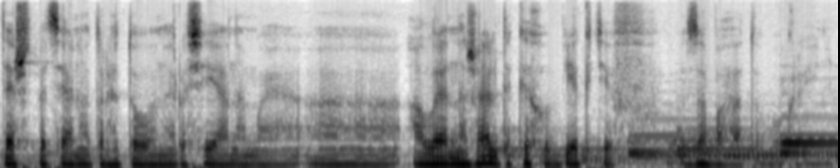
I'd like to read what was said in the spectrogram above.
теж спеціально таргетований росіянами. Е, Але, на жаль, таких об'єктів забагато в Україні.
